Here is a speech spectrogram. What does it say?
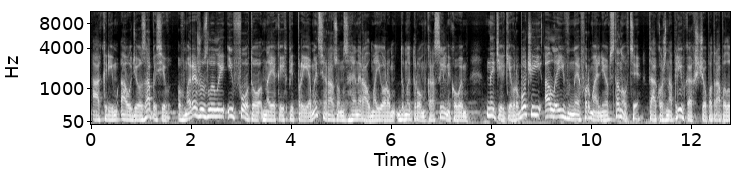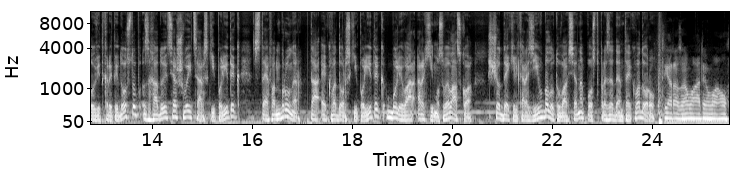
А крім аудіозаписів, в мережу злили і фото, на яких підприємець разом з генерал-майором Дмитром Красильниковим не тільки в робочій, але й в неформальній обстановці. Також на плівках, що потрапили у відкритий доступ, згадується швейцарський політик Стефан Брунер та еквадорський політик Болівар Архімус Веласко, що декілька разів балотувався на пост президента Еквадору. Я разговаривал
